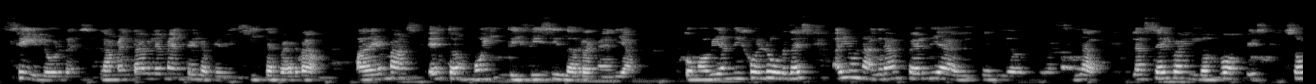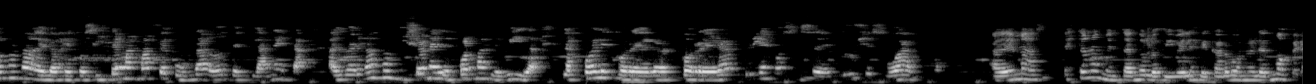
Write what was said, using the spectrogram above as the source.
Sí, Lourdes, lamentablemente lo que dijiste es verdad. Además, esto es muy difícil de remediar. Como bien dijo Lourdes, hay una gran pérdida de biodiversidad las selvas y los bosques son uno de los ecosistemas más fecundados del planeta, albergando millones de formas de vida, las cuales correrán, riesgos si se destruye su hábitat. Además, están aumentando los niveles de carbono en la atmósfera,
